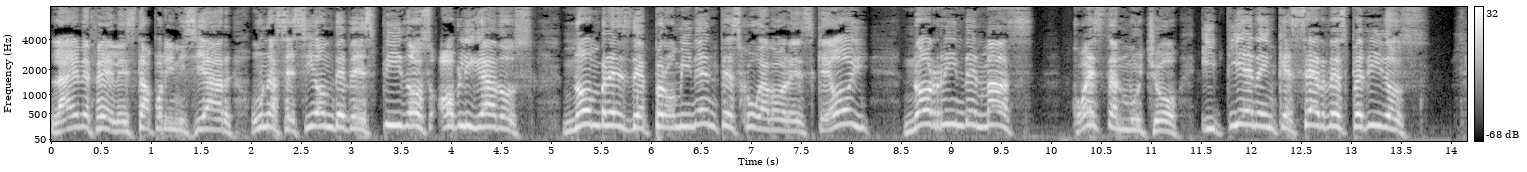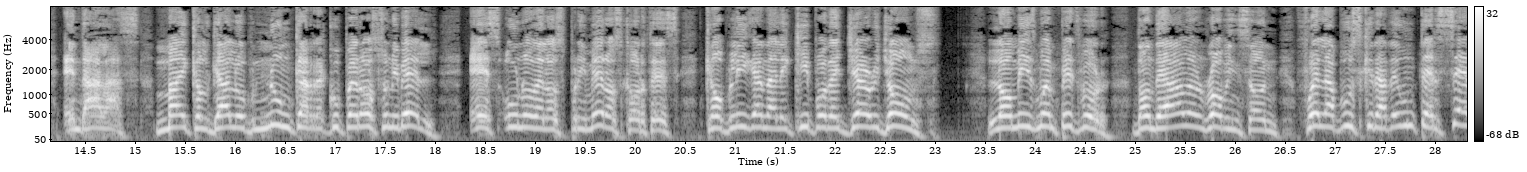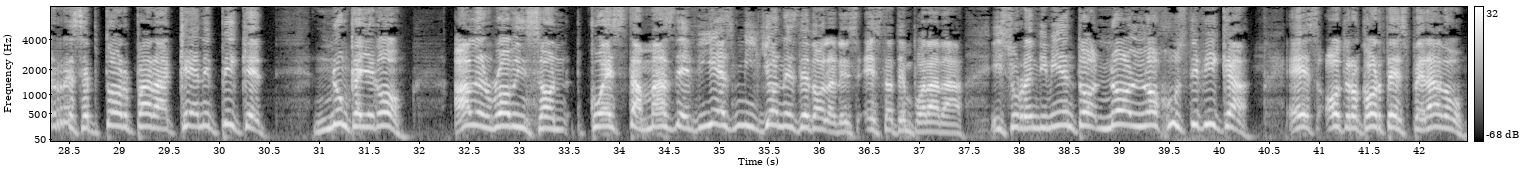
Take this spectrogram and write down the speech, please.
La NFL está por iniciar una sesión de despidos obligados, nombres de prominentes jugadores que hoy no rinden más, cuestan mucho y tienen que ser despedidos. En Dallas, Michael Gallup nunca recuperó su nivel. Es uno de los primeros cortes que obligan al equipo de Jerry Jones lo mismo en Pittsburgh, donde Allen Robinson fue la búsqueda de un tercer receptor para Kenny Pickett. Nunca llegó. Allen Robinson cuesta más de 10 millones de dólares esta temporada y su rendimiento no lo justifica. Es otro corte esperado.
